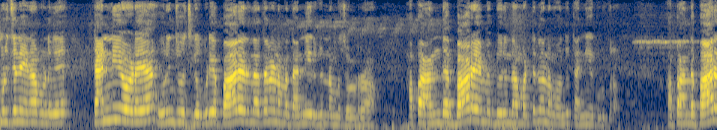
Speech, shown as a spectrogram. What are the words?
முடிச்சோன்னே என்ன பண்ணுது? தண்ணியோடைய உறிஞ்சி வச்சுக்கக்கூடிய பாறை இருந்தால் தானே நம்ம தண்ணி இருக்குன்னு நம்ம சொல்கிறோம் அப்போ அந்த பாறை அமைப்பு இருந்தால் மட்டும்தான் நம்ம வந்து தண்ணியை கொடுக்குறோம். அப்போ அந்த பாறை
